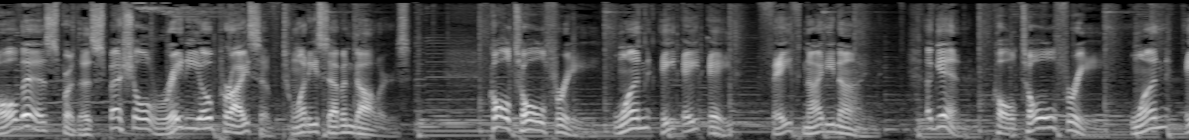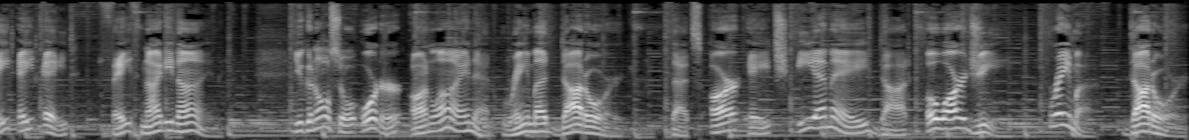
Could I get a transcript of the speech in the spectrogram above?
All this for the special radio price of $27. Call toll free 1 888 Faith 99 Again, call toll free 1 888 Faith 99. You can also order online at rhema.org. That's R H E M A dot O R G, rhema.org.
